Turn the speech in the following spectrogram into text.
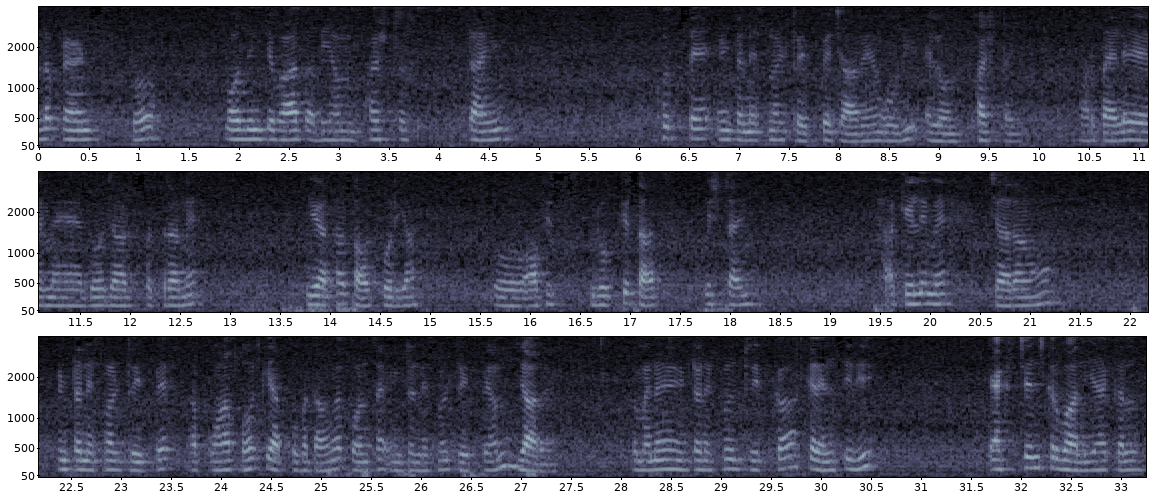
Hello friends तो बहुत दिन के बाद अभी हम फ़र्स्ट टाइम खुद से इंटरनेशनल ट्रिप पे जा रहे हैं, वो भी एलोन फ़र्स्ट टाइम और पहले मैं 2017 में गया था साउथ कोरिया तो ऑफ़िस ग्रुप के साथ इस टाइम अकेले में जा रहा हूँ इंटरनेशनल ट्रिप पे. अब वहाँ पहुँच के आपको बताऊँगा कौन सा इंटरनेशनल ट्रिप पे हम जा रहे हैं। तो मैंने इंटरनेशनल ट्रिप का करेंसी भी एक्सचेंज करवा लिया है कल।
